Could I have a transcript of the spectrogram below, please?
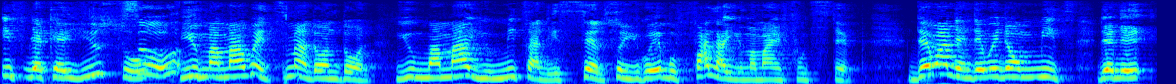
If they can use so, So- you mama wait, me I don't done. You mama you meet and they sell so you go able follow you mama in footstep. They want them, they will don't meet. Then they,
